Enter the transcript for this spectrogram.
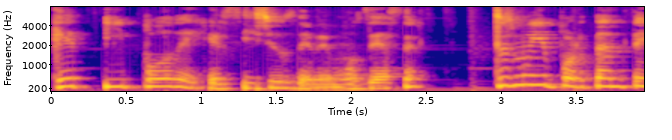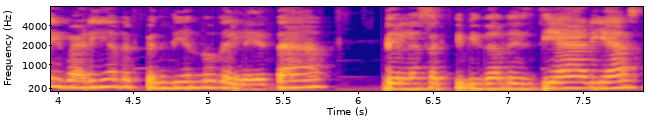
¿qué tipo de ejercicios debemos de hacer? Esto es muy importante y varía dependiendo de la edad, de las actividades diarias,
